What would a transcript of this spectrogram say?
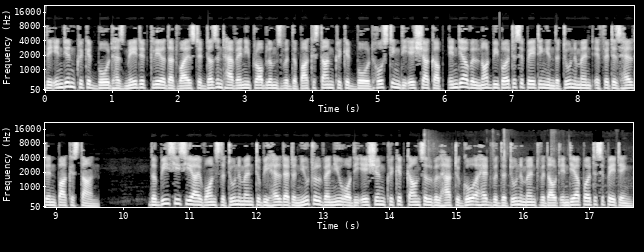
The Indian Cricket Board has made it clear that whilst it doesn't have any problems with the Pakistan Cricket Board hosting the Asia Cup, India will not be participating in the tournament if it is held in Pakistan. The BCCI wants the tournament to be held at a neutral venue or the Asian Cricket Council will have to go ahead with the tournament without India participating.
